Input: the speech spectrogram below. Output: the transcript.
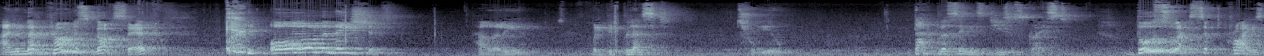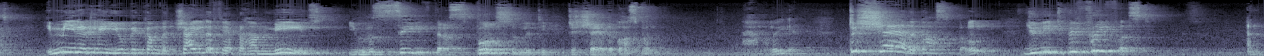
And in that promise, God said, All the nations, hallelujah, will be blessed through you. That blessing is Jesus Christ. Those who accept Christ, immediately you become the child of Abraham, means you receive the responsibility to share the gospel. Hallelujah. To share the gospel, you need to be free first. And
